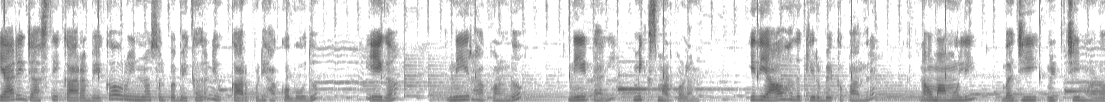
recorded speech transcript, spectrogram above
ಯಾರಿಗೆ ಜಾಸ್ತಿ ಖಾರ ಬೇಕೋ ಅವರು ಇನ್ನೂ ಸ್ವಲ್ಪ ಬೇಕಾದರೆ ನೀವು ಖಾರ ಪುಡಿ ಹಾಕೋಬೋದು. ಈಗ ನೀರು ಹಾಕ್ಕೊಂಡು ನೀಟಾಗಿ ಮಿಕ್ಸ್ ಮಾಡ್ಕೊಳ್ಳೋಣ. ಇದು ಯಾವ ಹದಕ್ಕೆ ಇರಬೇಕಪ್ಪ ಅಂದರೆ ನಾವು ಮಾಮೂಲಿ ಬಜ್ಜಿ, ಮಿರ್ಚಿ ಮಾಡೋ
